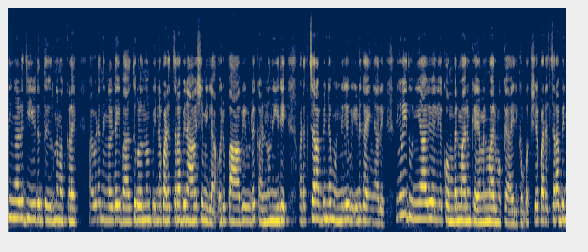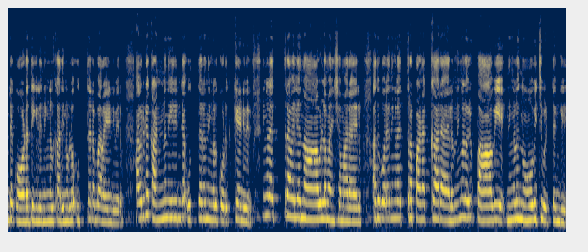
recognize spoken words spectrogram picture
നിങ്ങളുടെ ജീവിതം തീർന്ന മക്കളെ. അവിടെ നിങ്ങളുടെ ഈ ഭാഗത്തുകളൊന്നും പിന്നെ പടച്ചറബിന് ആവശ്യമില്ല. ഒരു പാവിയുടെ കണ്ണുനീര് പടച്ചറബിന്റെ മുന്നിൽ വീണ് കഴിഞ്ഞാൽ നിങ്ങൾ ഈ ദുനിയാവിൽ വലിയ കൊമ്പന്മാരും കേമന്മാരും ഒക്കെ ആയിരിക്കും. പക്ഷേ പടച്ചറബിന്റെ കോടതിയിൽ നിങ്ങൾക്ക് അതിനുള്ള ഉത്തരം പറയേണ്ടി വരും. അവരുടെ കണ്ണുനീരിന്റെ ഉത്തരം നിങ്ങൾ കൊടുക്കേണ്ടി വരും. നിങ്ങൾ എത്ര വലിയ നാവുള്ള മനുഷ്യന്മാരായാലും അതുപോലെ നിങ്ങൾ എത്ര പണക്കാരായാലും നിങ്ങൾ ഒരു പാവിയെ നിങ്ങൾ നോവിച്ച് വിട്ടെങ്കിൽ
